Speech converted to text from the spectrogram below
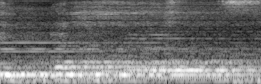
Fica assim.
